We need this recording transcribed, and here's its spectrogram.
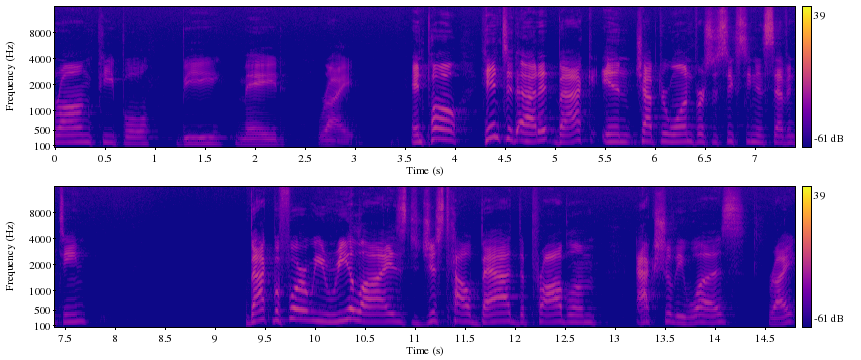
wrong people be made right? And Paul hinted at it back in chapter 1, verses 16 and 17. Back before we realized just how bad the problem actually was, right?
